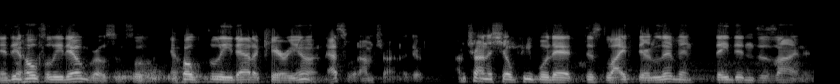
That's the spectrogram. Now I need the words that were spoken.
And then hopefully they'll grow some food and hopefully that'll carry on. That's what i'm trying to do. I'm trying to show people that this life they're living they didn't design it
